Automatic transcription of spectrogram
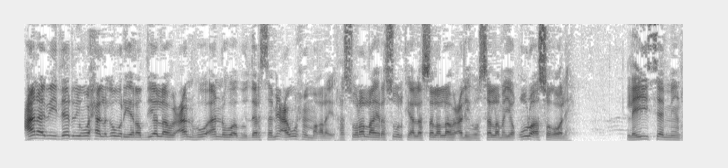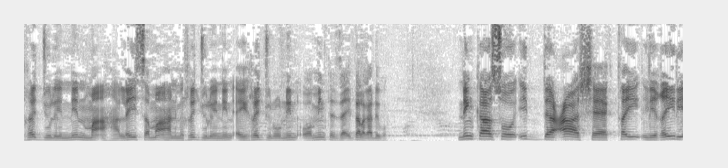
can abi darin waxaa laga wariyay radia allahu canhu anahu abu dar samica wuxuu maqlay rasuulallahi rasuulka alla sala allahu calayhi wasalam yaquulu asagoo leh laysa min rajulin nin ma aha laysa ma ahan min rajulin nin ay rajulu nin oo minta zaa'ida laga dhigo ninkaasoo iddacaa sheegtay ligayri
